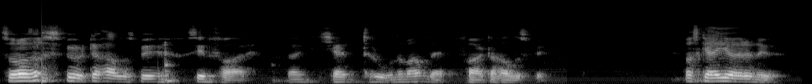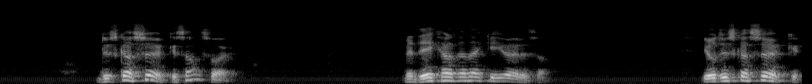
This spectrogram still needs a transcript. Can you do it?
Så spurte Hallesby sin far, en kjent troende mann, det, far til Hallesby. Hva skal jeg gjøre nå? Du skal søke, ansvar. Men det kan jeg da ikke gjøre, sa. Jo, du skal søke.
